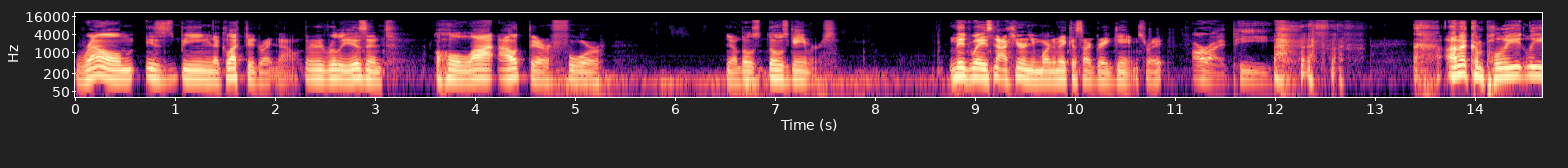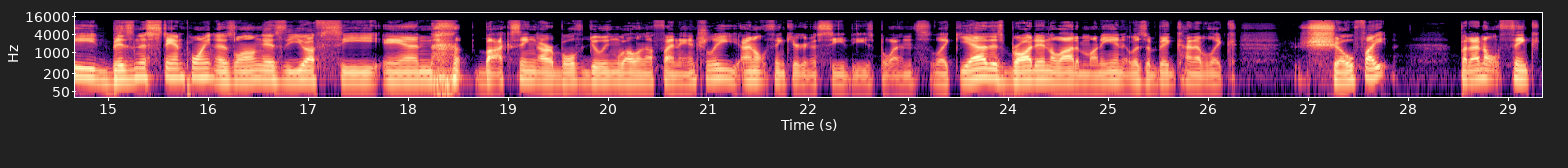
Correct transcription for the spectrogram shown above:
realm is being neglected right now. There really isn't a whole lot out there for you know those those gamers. Midway's not here anymore to make us our great games, right? R.I.P. on a completely business standpoint, as long as the UFC and boxing are both doing well enough financially, I don't think you're going to see these blends. Like, yeah, this brought in a lot of money and it was a big kind of like show fight, but I don't think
